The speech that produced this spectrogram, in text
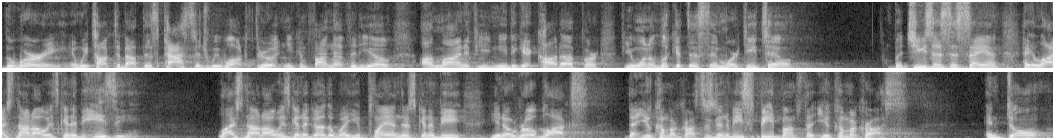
the worry. And we talked about this passage. We walked through it, and you can find that video online if you need to get caught up or if you want to look at this in more detail. But Jesus is saying, hey, life's not always going to be easy. Life's not always going to go the way you plan. There's going to be, you know, roadblocks that you come across. There's going to be speed bumps that you come across. And don't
